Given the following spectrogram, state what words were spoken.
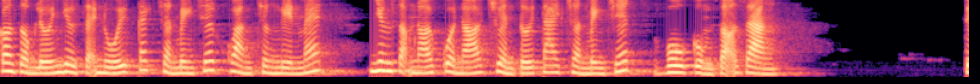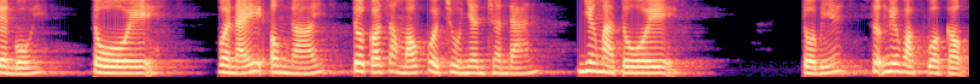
Con rồng lớn như dãy núi cách Trần Minh Chết khoảng chừng nghìn mét, nhưng giọng nói của nó truyền tới tai Trần Minh Chết vô cùng rõ ràng. Tiền bối, tôi... Vừa nãy ông nói tôi có dòng máu của chủ nhân Trần Đán, nhưng mà tôi... Tôi biết sự nghi hoặc của cậu.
